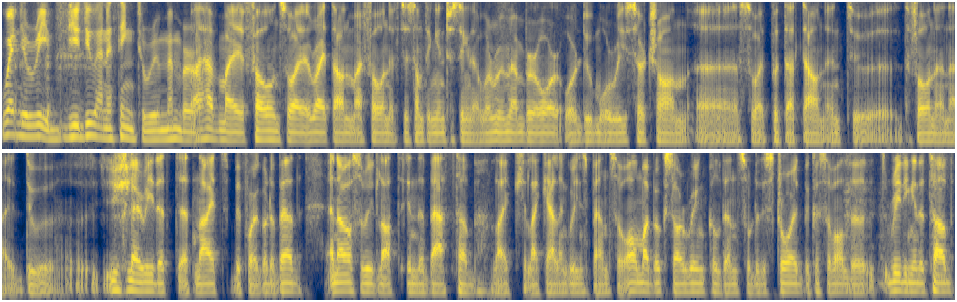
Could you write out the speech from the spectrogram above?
when you read, do you do anything to remember? I have my phone, so I write down my phone if there's something interesting that I want to remember or, or do more research on. Uh, so I put that down into uh, the phone and I do. Uh, usually I read it at night before I go to bed, and I also read a lot in the bathtub, like like Alan Greenspan. So all my books are wrinkled and sort of destroyed because of all the reading in the tub.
